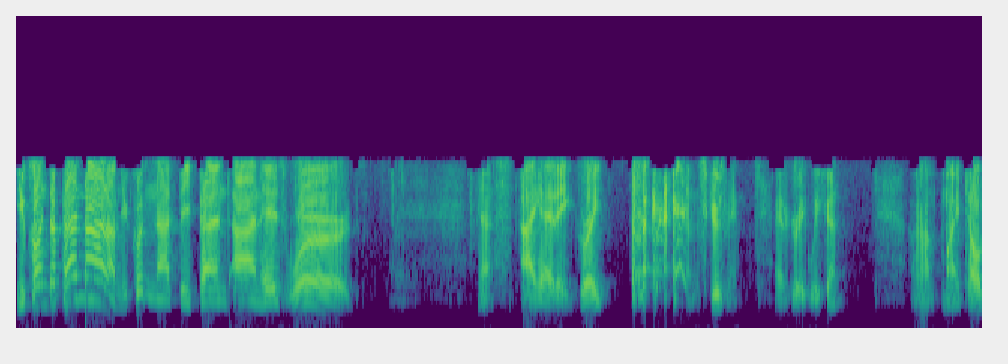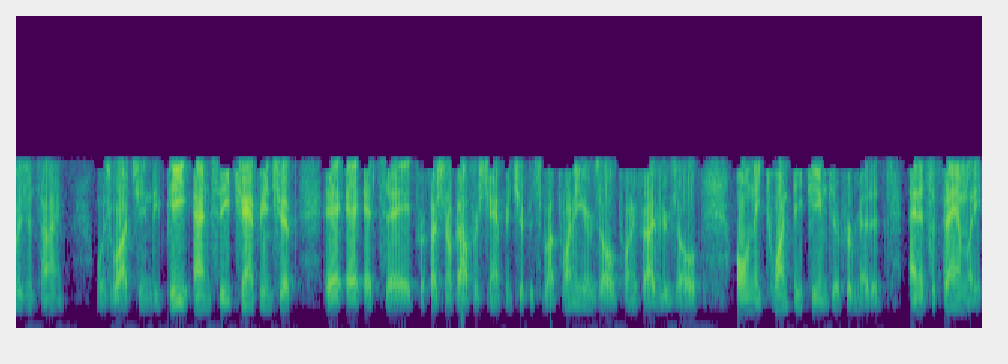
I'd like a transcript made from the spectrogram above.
you couldn't depend on him. You could not depend on his word. Yes, I had a great, excuse me, I had a great weekend. Um, my television time was watching the PNC Championship. It's a professional golfers championship. It's about 20 years old, 25 years old. Only 20 teams are permitted, and it's a family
